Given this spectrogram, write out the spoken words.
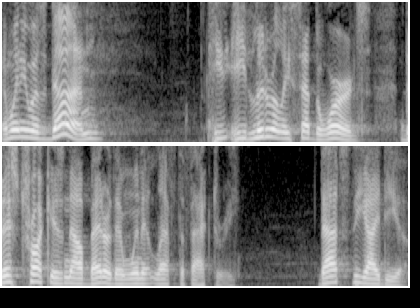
And when he was done, he, he literally said the words, This truck is now better than when it left the factory. That's the idea.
